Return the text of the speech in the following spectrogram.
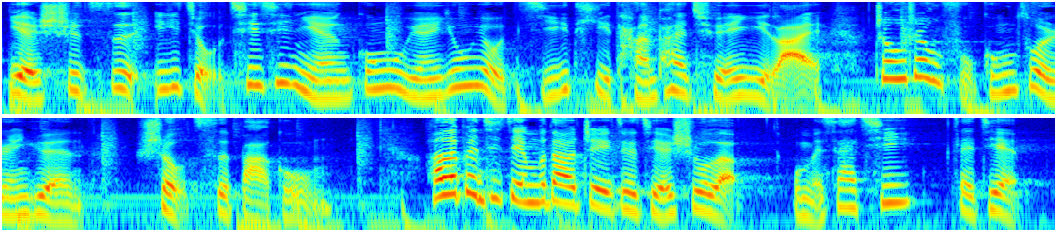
也是自1977年公务员拥有集体谈判权以来，州政府工作人员首次罢工。好了，本期节目到这里就结束了，我们下期再见。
